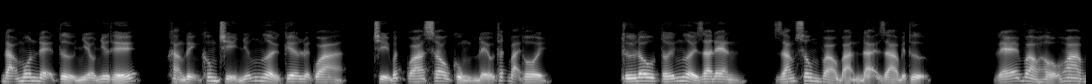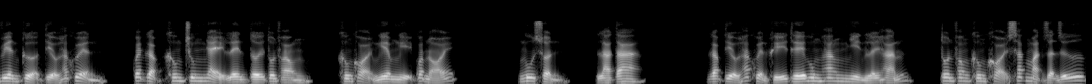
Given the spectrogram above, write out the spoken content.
Đạo môn đệ tử nhiều như thế, khẳng định không chỉ những người kia luyện qua, chỉ bất quá sau cùng đều thất bại thôi. Từ đâu tới người da đen, dám xông vào bản đại gia biệt thự. Ghé vào hậu hoa viên cửa tiểu hắc huyền, quét gặp không trung nhảy lên tới tôn phong, không khỏi nghiêm nghị quát nói. Ngu xuẩn, là ta. Gặp tiểu hắc huyền khí thế hung hăng nhìn lấy hắn, tôn phong không khỏi sắc mặt giận dữ.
